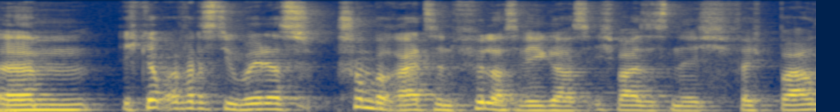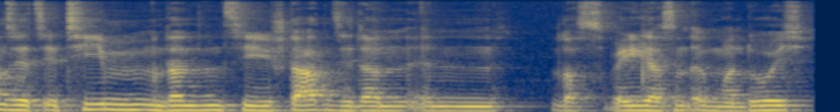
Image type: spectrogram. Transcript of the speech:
Ähm, ich glaube einfach, dass die Raiders schon bereit sind für Las Vegas. Ich weiß es nicht. Vielleicht bauen sie jetzt ihr Team und dann sind sie, starten sie dann in Las Vegas und irgendwann durch.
